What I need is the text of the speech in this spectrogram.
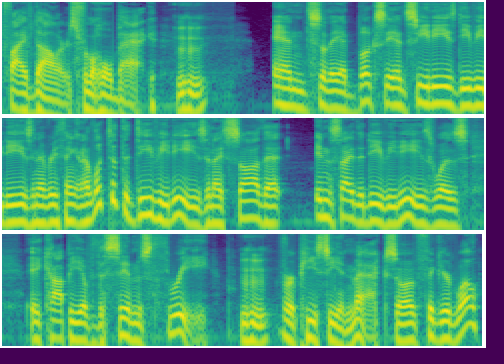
$5 for the whole bag. Mm-hmm. And so they had books, they had CDs, DVDs, and everything. And I looked at the DVDs and I saw that inside the DVDs was a copy of The Sims 3 mm-hmm. for PC and Mac. So I figured, well,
